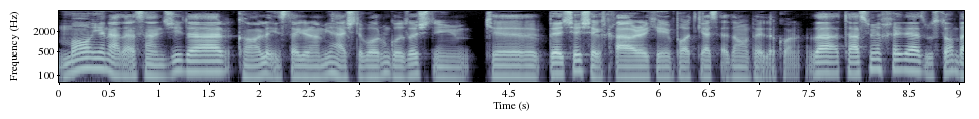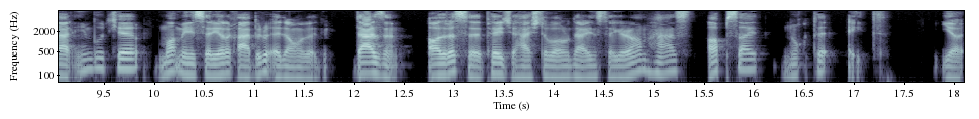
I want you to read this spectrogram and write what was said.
ما یه نظرسنجی در کانال اینستاگرامی هشت بارون گذاشتیم که به چه شکل قراره که این پادکست ادامه پیدا کنه. و تصمیم خیلی از دوستان بر این بود که ما مینی سریال قبلی رو ادامه بدیم. در ضمن آدرس پیج هشت بارون در اینستاگرام هست upside نقطه 8 یا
